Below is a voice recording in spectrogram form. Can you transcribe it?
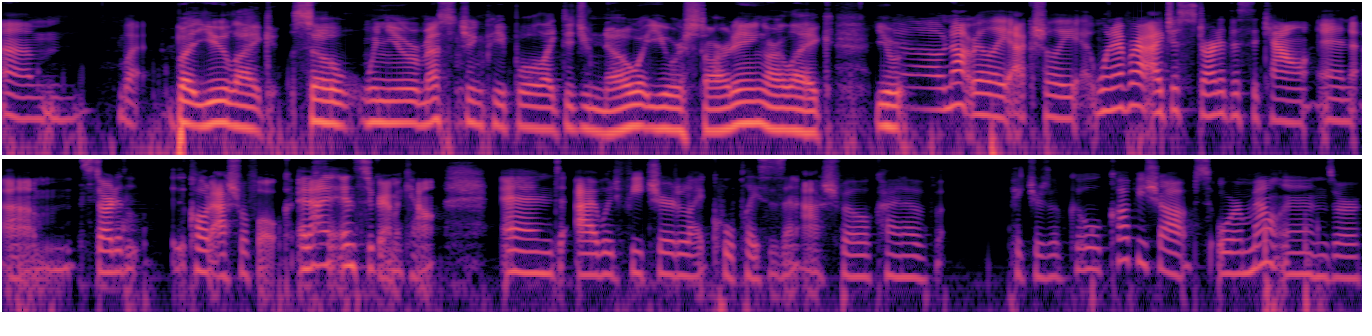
Um, what? But you like so when you were messaging people, like, did you know what you were starting, or like you? No, not really. Actually, whenever I just started this account and um, started called Asheville Folk, an Instagram account, and I would feature like cool places in Asheville, kind of pictures of cool coffee shops or mountains or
